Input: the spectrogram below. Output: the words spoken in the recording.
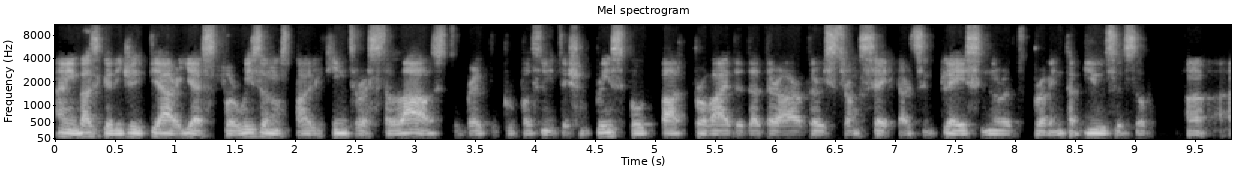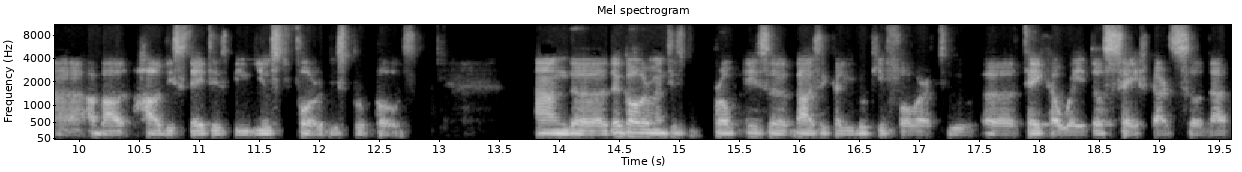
I mean, basically the GDPR, yes, for reasons of public interest allows to break the purpose limitation principle, but provided that there are very strong safeguards in place in order to prevent abuses of, uh, uh, about how this data is being used for this purpose and uh, the government is is uh, basically looking forward to uh, take away those safeguards so that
